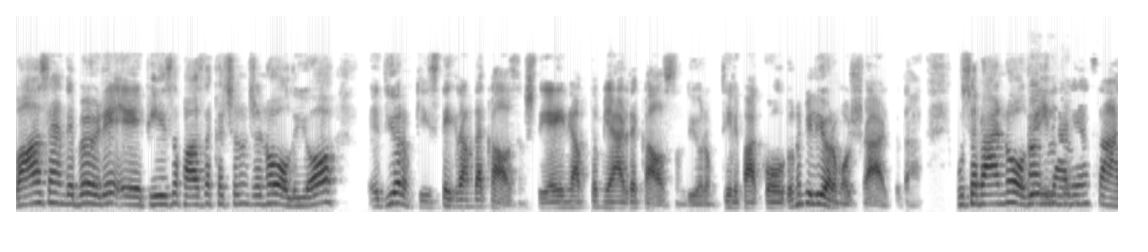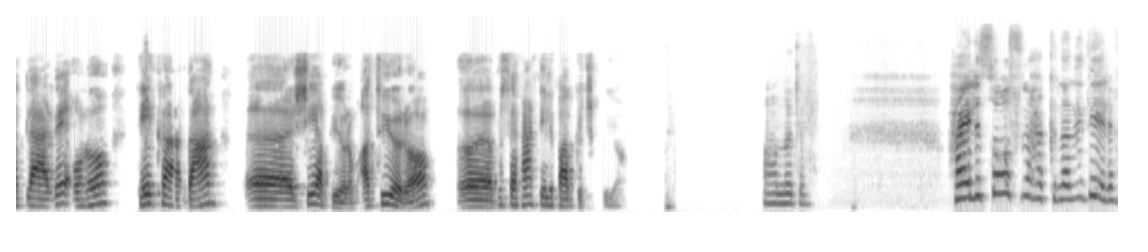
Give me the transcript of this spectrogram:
bazen de böyle e, piyizi fazla kaçırınca ne oluyor? E, diyorum ki Instagram'da kalsın işte yayın yaptığım yerde kalsın diyorum. Telif hakkı olduğunu biliyorum o şarkıda. Bu sefer ne oluyor? Anladım. İlerleyen saatlerde onu tekrardan e, şey yapıyorum, atıyorum. E, bu sefer telif hakkı çıkıyor. Anladım. Hayırlısı olsun hakkında ne diyelim.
